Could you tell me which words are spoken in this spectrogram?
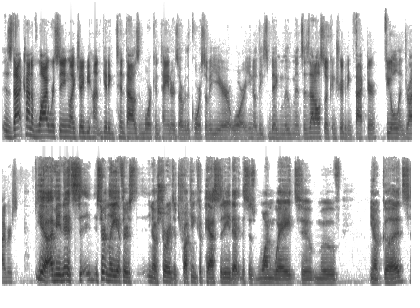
Is that kind of why we're seeing like JB Hunt getting 10,000 more containers over the course of a year, or you know these big movements? Is that also a contributing factor, fuel and drivers? Yeah, I mean, it's certainly if there's you know shortage of trucking capacity, that this is one way to move you know goods.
